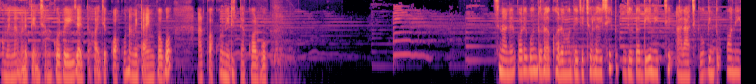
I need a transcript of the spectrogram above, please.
কমে না মানে টেনশন করেই যাইতে হয় যে কখন আমি টাইম পাবো আর কখন এডিটটা করব। স্নানের পরে বন্ধুরা ঘরের মধ্যে যে চলে এসেছি একটু পুজোটা দিয়ে নিচ্ছি, আর আজকেও কিন্তু অনেক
